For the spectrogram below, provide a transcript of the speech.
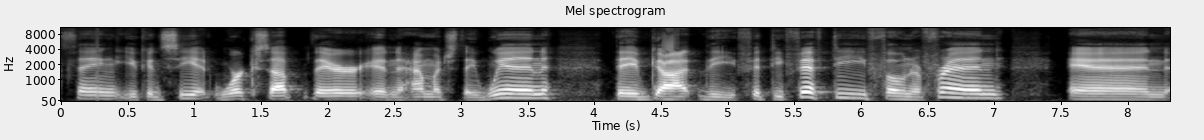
thing, you can see it works up there in how much they win. They've got the 50 50, phone a friend, and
